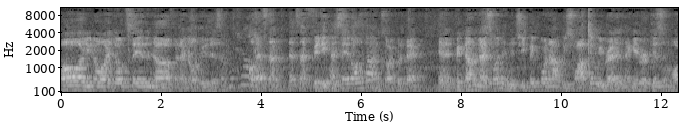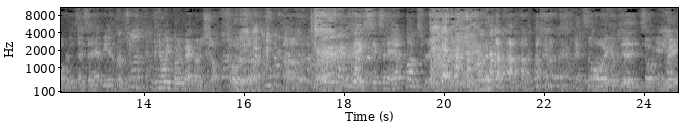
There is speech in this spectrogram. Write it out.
oh, you know, I don't say it enough, and I don't do this. I'm like, no, that's not, that's not fitting. I say it all the time. So I put it back and I picked out a nice one, and then she picked one out. We swapped it, we read it, and I gave her a kiss in Walgreens. I said, happy anniversary, and then we put them back on the shelf. So uh, uh, like six and a half bucks for that. so, it, uh, so anyway,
